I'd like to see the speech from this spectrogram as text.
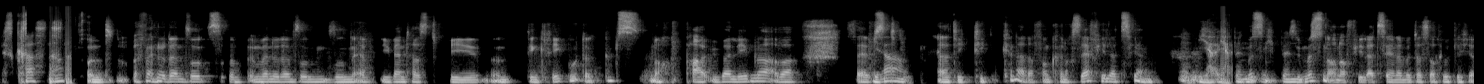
Ist krass, ne? Und wenn du dann so, wenn du dann so, so ein Event hast wie äh, den Krieg, gut, da gibt es noch ein paar Überlebende, aber selbst ja. äh, die, die, Kinder davon können auch sehr viel erzählen. Ja, ich bin, müssen, ich bin. Sie müssen auch noch viel erzählen, damit das auch wirklich,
